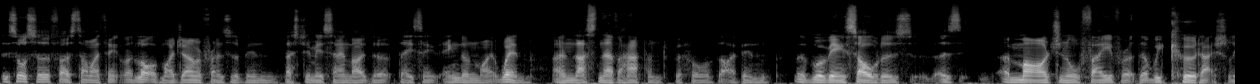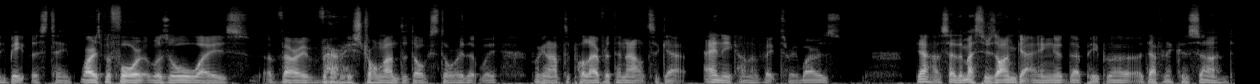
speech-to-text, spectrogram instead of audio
It's also the first time I think a lot of my German friends have been messaging me saying like that they think England might win, and that's never happened before. That I've been we're being sold as as a marginal favourite that we could actually beat this team, whereas before it was always a very very strong underdog story that we we're gonna have to pull everything out to get any kind of victory. Whereas yeah, I say the messages I'm getting are that people are definitely concerned.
